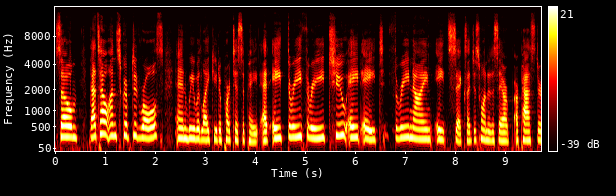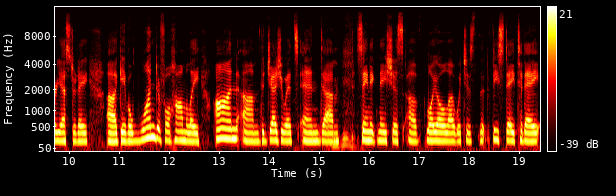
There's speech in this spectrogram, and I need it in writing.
So that's how unscripted rolls, and we would like you to participate at 833 288 3986. I just wanted to say our, our pastor yesterday uh, gave a wonderful homily on um, the Jesuits and um, mm-hmm. St. Ignatius of Loyola, which is the feast day today.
